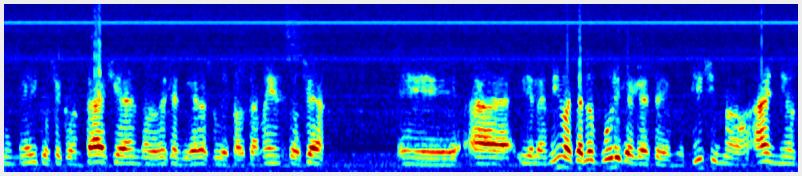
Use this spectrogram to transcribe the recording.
un médico se contagia, no lo dejan llegar a su departamento, o sea, eh, y de la misma salud pública que hace muchísimos años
